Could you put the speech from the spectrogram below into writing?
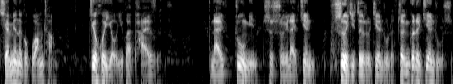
前面那个广场，就会有一块牌子来注明是谁来建设计这座建筑的。整个的建筑是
